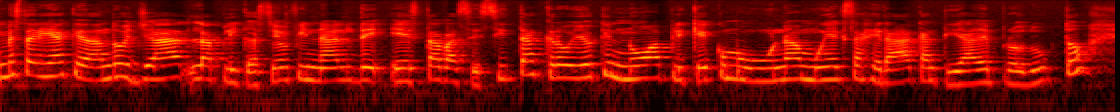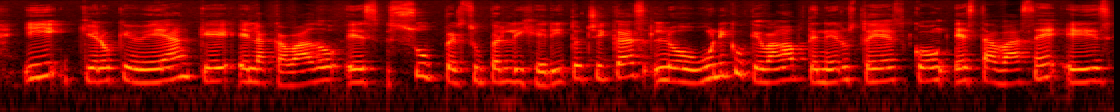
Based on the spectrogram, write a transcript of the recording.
me estaría quedando ya la aplicación final de esta basecita. Creo yo que no apliqué como una muy exagerada cantidad de producto y quiero que vean que el acabado es súper súper ligerito chicas. Lo único que van a obtener ustedes con esta base es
